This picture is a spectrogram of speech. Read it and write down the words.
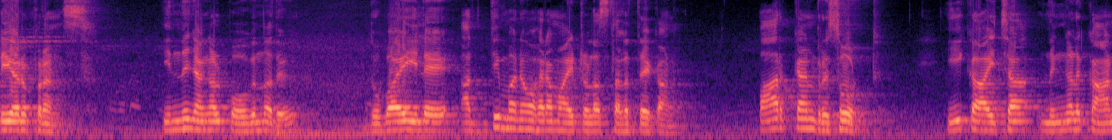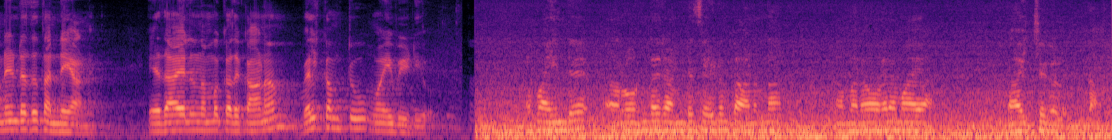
ഡിയർ ഫ്രണ്ട്സ് ഇന്ന് ഞങ്ങൾ പോകുന്നത് ദുബായിലെ അതിമനോഹരമായിട്ടുള്ള സ്ഥലത്തേക്കാണ്. പാർക്ക് ആൻഡ് റിസോർട്ട് ഈ കാഴ്ച നിങ്ങൾ കാണേണ്ടത് തന്നെയാണ്. ഏതായാലും നമുക്കത് കാണാം. വെൽക്കം ടു മൈ വീഡിയോ അപ്പോൾ അതിന്റെ റോഡിന്റെ രണ്ട് സൈഡും കാണുന്ന മനോഹരമായ കാഴ്ചകൾ ഉണ്ടാകും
